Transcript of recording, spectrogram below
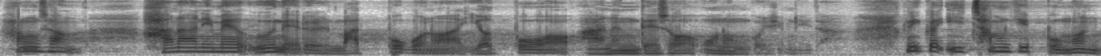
항상 하나님의 은혜를 맛보거나 엿보아 아는 데서 오는 것입니다. 그러니까 이 참 기쁨은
